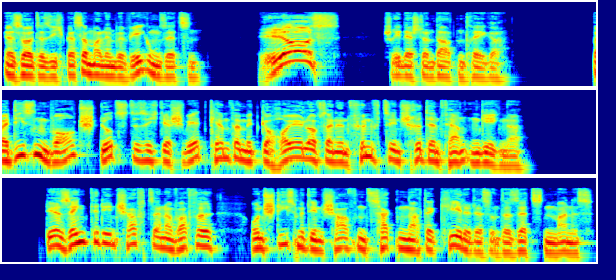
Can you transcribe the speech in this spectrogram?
Er sollte sich besser mal in Bewegung setzen. Los! schrie der Standartenträger. Bei diesem Wort stürzte sich der Schwertkämpfer mit Geheul auf seinen fünfzehn Schritt entfernten Gegner. Der senkte den Schaft seiner Waffe und stieß mit den scharfen Zacken nach der Kehle des untersetzten Mannes.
